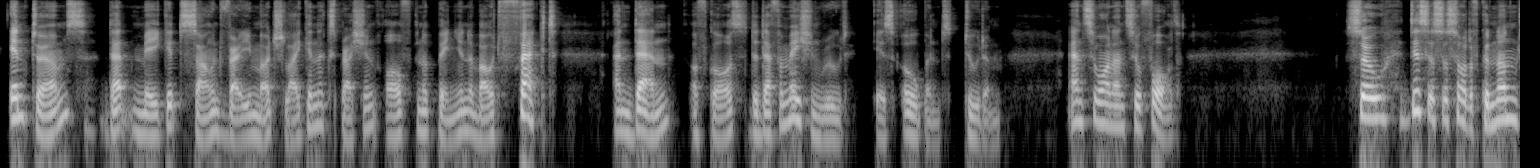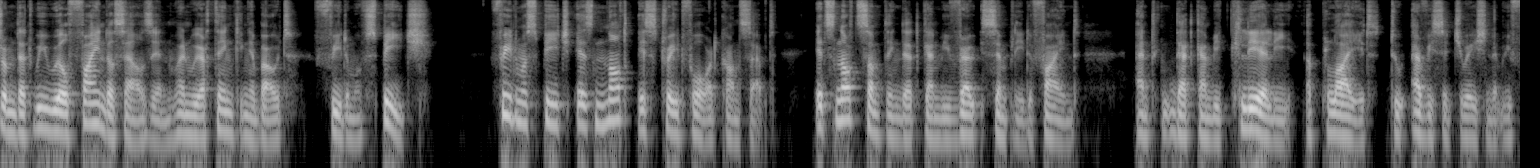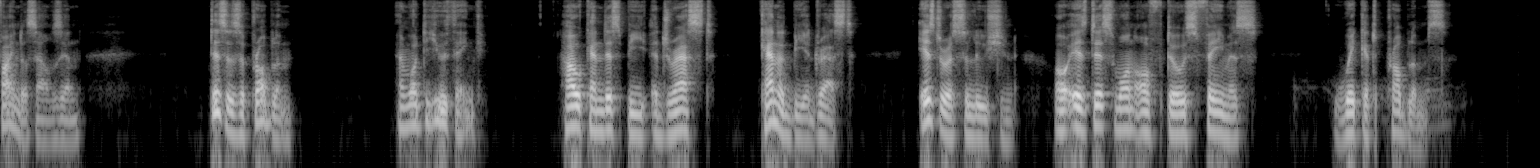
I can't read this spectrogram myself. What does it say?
in terms that make it sound very much like an expression of an opinion about fact. And then, of course, the defamation route is opened to them. And so on and so forth. So this is a sort of conundrum that we will find ourselves in when we are thinking about freedom of speech. Freedom of speech is not a straightforward concept. It's not something that can be very simply defined and that can be clearly applied to every situation that we find ourselves in. This is a problem. And what do you think? How can this be addressed? Can it be addressed? Is there a solution? Or is this one of those famous wicked problems?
